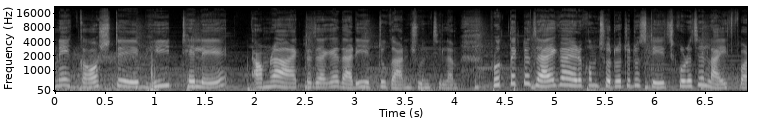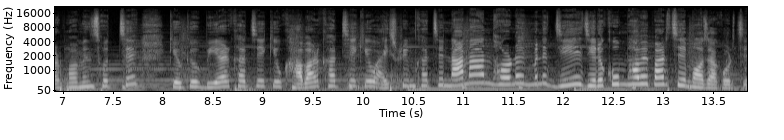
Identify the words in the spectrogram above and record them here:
অনেক কষ্টে ভিড় ঠেলে আমরা একটা জায়গায় দাঁড়িয়ে একটু গান শুনছিলাম। প্রত্যেকটা জায়গায় এরকম ছোট ছোট স্টেজ করেছে লাইভ পারফরমেন্স হচ্ছে। কেউ কেউ বিয়ার খাচ্ছে, কেউ খাবার খাচ্ছে, কেউ আইসক্রিম খাচ্ছে, নানান ধরনের মানে যে যেরকমভাবে পারছে মজা করছে।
